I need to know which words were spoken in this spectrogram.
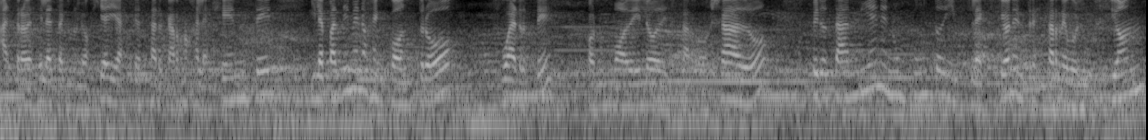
a través de la tecnología y así acercarnos a la gente. Y la pandemia nos encontró fuertes, con un modelo desarrollado, pero también en un punto de inflexión entre esta revolución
